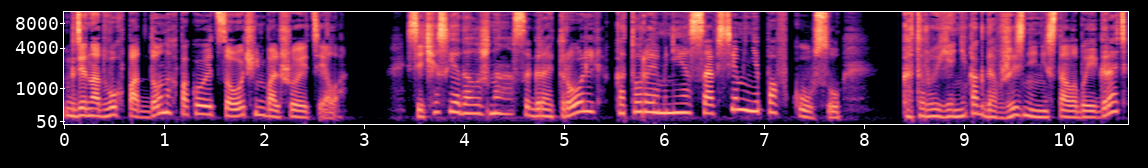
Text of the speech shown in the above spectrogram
где на двух поддонах покоится очень большое тело. Сейчас я должна сыграть роль, которая мне совсем не по вкусу, которую я никогда в жизни не стала бы играть,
